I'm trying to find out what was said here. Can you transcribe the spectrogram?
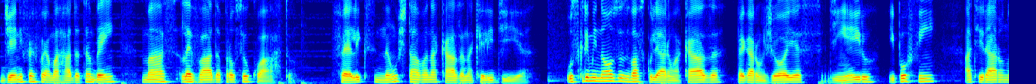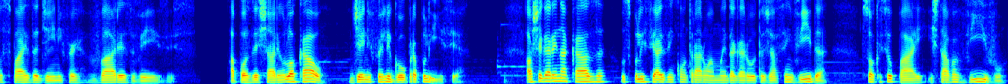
Jennifer foi amarrada também, mas levada para o seu quarto. Félix não estava na casa naquele dia. Os criminosos vasculharam a casa, pegaram joias, dinheiro e, por fim, atiraram nos pais da Jennifer várias vezes. Após deixarem o local, Jennifer ligou para a polícia. Ao chegarem na casa, os policiais encontraram a mãe da garota já sem vida, só que seu pai estava vivo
